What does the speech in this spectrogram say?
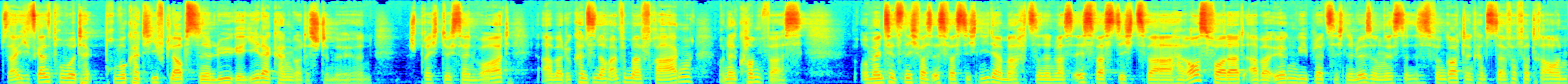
sage ich jetzt ganz provokativ, glaubst du eine Lüge. Jeder kann Gottes Stimme hören, spricht durch sein Wort, aber du kannst ihn auch einfach mal fragen und dann kommt was. Und wenn es jetzt nicht was ist, was dich niedermacht, sondern was ist, was dich zwar herausfordert, aber irgendwie plötzlich eine Lösung ist, dann ist es von Gott. Dann kannst du einfach vertrauen,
